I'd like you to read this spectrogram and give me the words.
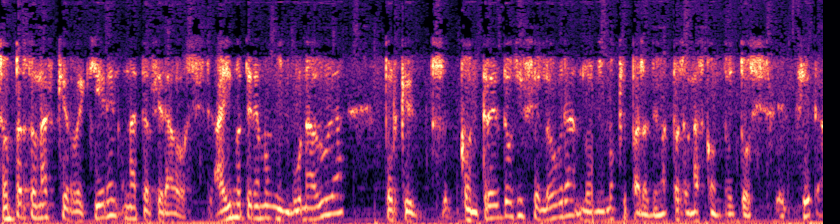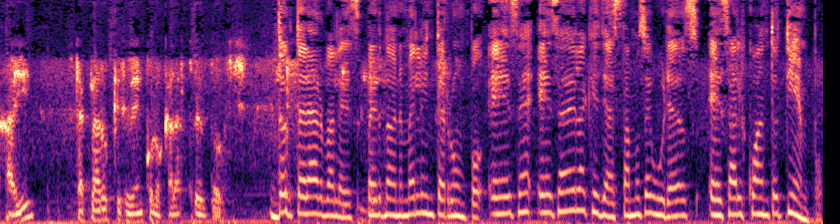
son personas que requieren una tercera dosis. Ahí no tenemos ninguna duda porque con tres dosis se logra lo mismo que para las demás personas con dos dosis. ahí está claro que se deben colocar las tres dosis. Doctor Árvales, perdóneme, lo interrumpo. Ese, esa de la que ya estamos seguros, ¿es al cuánto tiempo?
